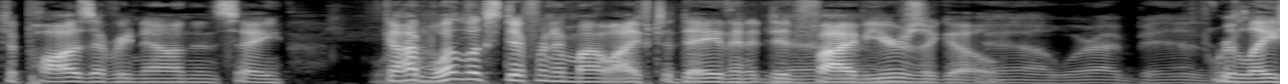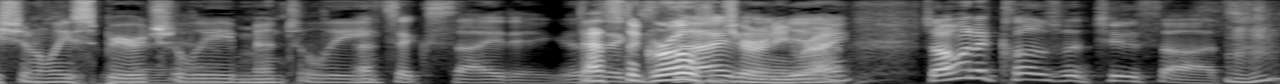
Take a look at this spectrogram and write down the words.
to pause every now and then say, God, what looks different in my life today than it did five years ago? Yeah, where I've been. Relationally, spiritually, mentally. That's exciting. That's the growth journey, yeah. right? So I want to close with two thoughts. Mm-hmm.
